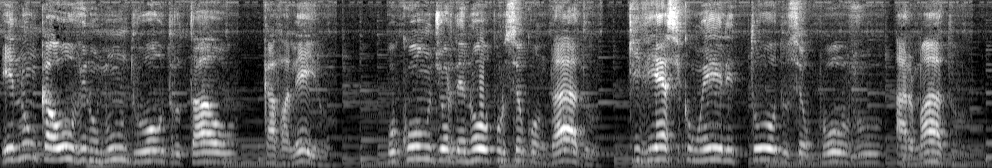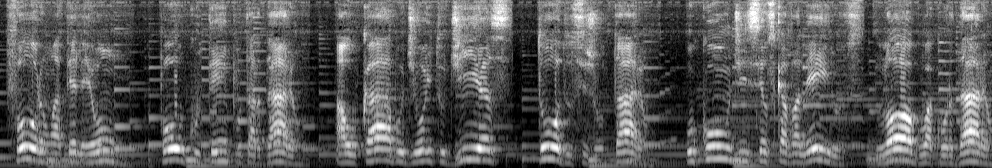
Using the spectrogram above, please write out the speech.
e nunca houve no mundo outro tal cavaleiro. O conde ordenou por seu condado que viesse com ele todo o seu povo armado. Foram até Leão, pouco tempo tardaram. Ao cabo de oito dias, todos se juntaram. O conde e seus cavaleiros logo acordaram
